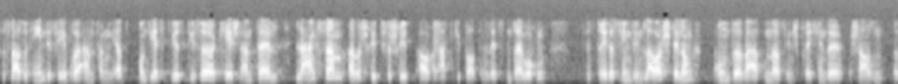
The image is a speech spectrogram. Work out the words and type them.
Das war so Ende Februar, Anfang März. Und jetzt wird dieser Cash-Anteil langsam, aber Schritt für Schritt auch abgebaut in den letzten drei Wochen. Die Trader sind in Lauerstellung und warten auf entsprechende Chancen äh,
